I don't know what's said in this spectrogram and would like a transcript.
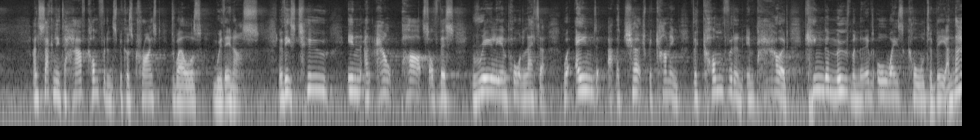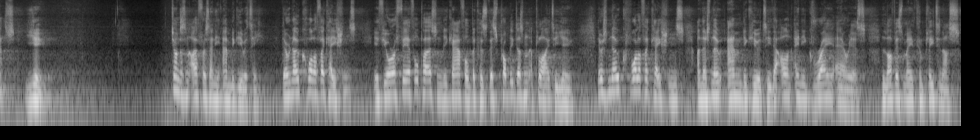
And secondly to have confidence because Christ dwells within us. Now these two in and out parts of this really important letter were aimed at the church becoming the confident, empowered kingdom movement that it was always called to be. And that's you. John doesn't offer us any ambiguity. There are no qualifications. If you're a fearful person, be careful because this probably doesn't apply to you. There is no qualifications and there's no ambiguity. There aren't any grey areas. Love is made complete in us.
